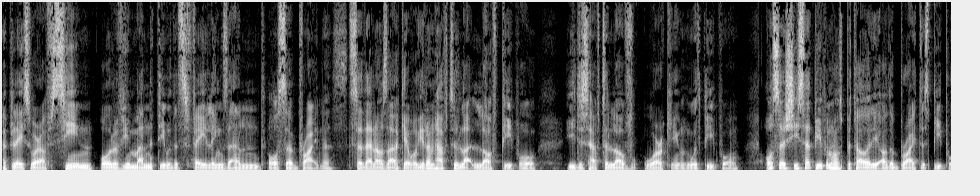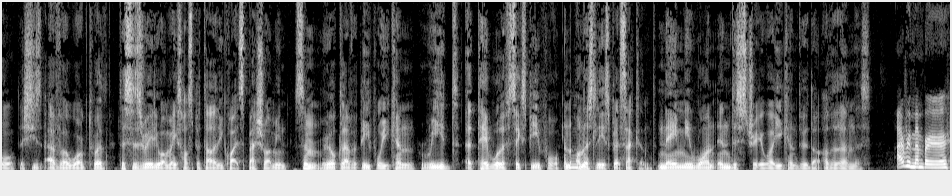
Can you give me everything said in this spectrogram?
a place where I've seen all of humanity with its failings and also brightness. So then I was like, okay, well, you don't have to like love people. You just have to love working with people. Also, she said people in hospitality are the brightest people that she's ever worked with. This is really what makes hospitality quite special. I mean, some real clever people. You can read a table of six people and mm. honestly, a split second. Name me one industry where you can do that other than this. I remember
